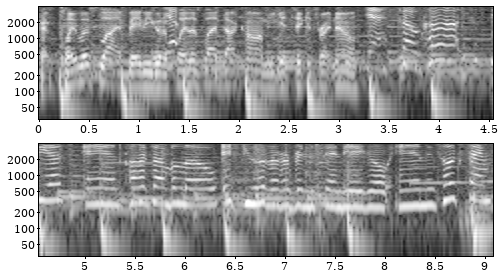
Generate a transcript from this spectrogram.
at Playlist Live, baby. Go to Yep. playlistlive.com. You get tickets right now. Yes, so come out to see us and comment down below if you have ever been to San Diego. And until next time,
